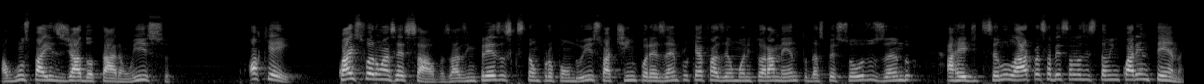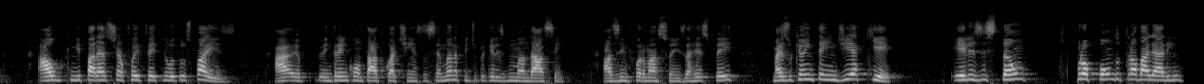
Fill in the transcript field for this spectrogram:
alguns países já adotaram isso, ok. Quais foram as ressalvas? As empresas que estão propondo isso, a TIM, por exemplo, quer fazer um monitoramento das pessoas usando a rede de celular para saber se elas estão em quarentena. Algo que me parece já foi feito em outros países. Ah, eu entrei em contato com a TIM essa semana, pedi para que eles me mandassem as informações a respeito, mas o que eu entendi é que eles estão propondo trabalhar em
